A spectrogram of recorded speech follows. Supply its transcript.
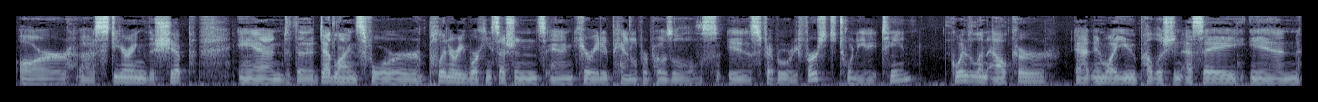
are uh, steering the ship, and the deadlines for plenary working sessions and curated panel proposals is February 1st, 2018. Gwendolyn Alker at NYU published an essay in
